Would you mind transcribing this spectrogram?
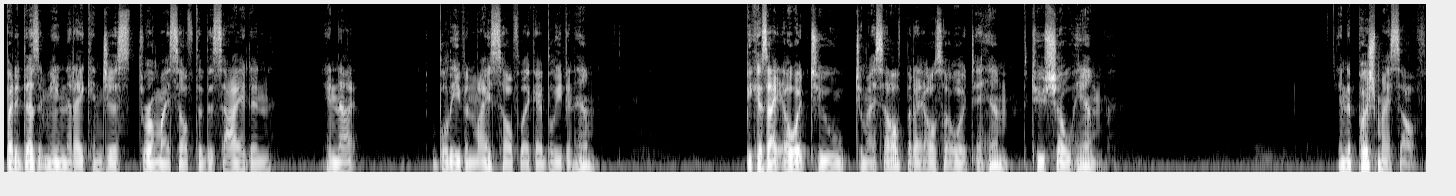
But it doesn't mean that I can just throw myself to the side and and not believe in myself like I believe in him. Because I owe it to to myself, but I also owe it to him to show him and to push myself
